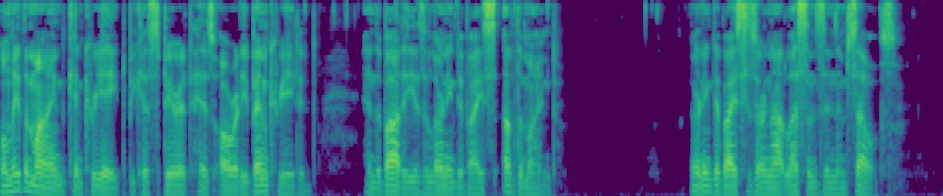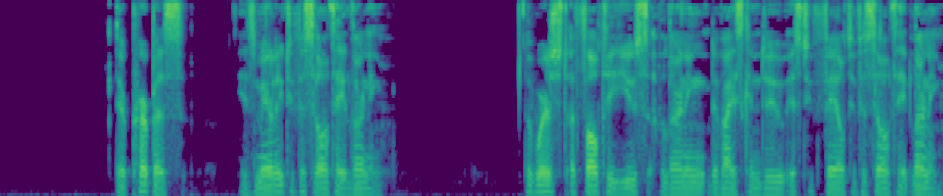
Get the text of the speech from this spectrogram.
Only the mind can create because spirit has already been created, and the body is a learning device of the mind. Learning devices are not lessons in themselves. Their purpose is merely to facilitate learning. The worst a faulty use of a learning device can do is to fail to facilitate learning.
